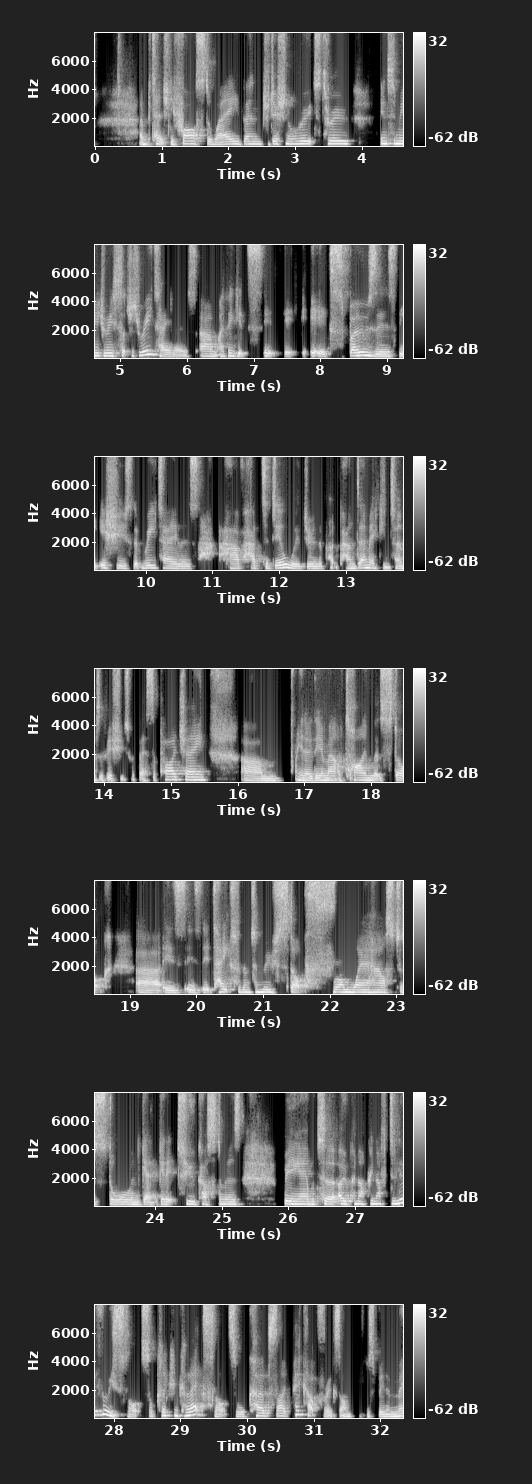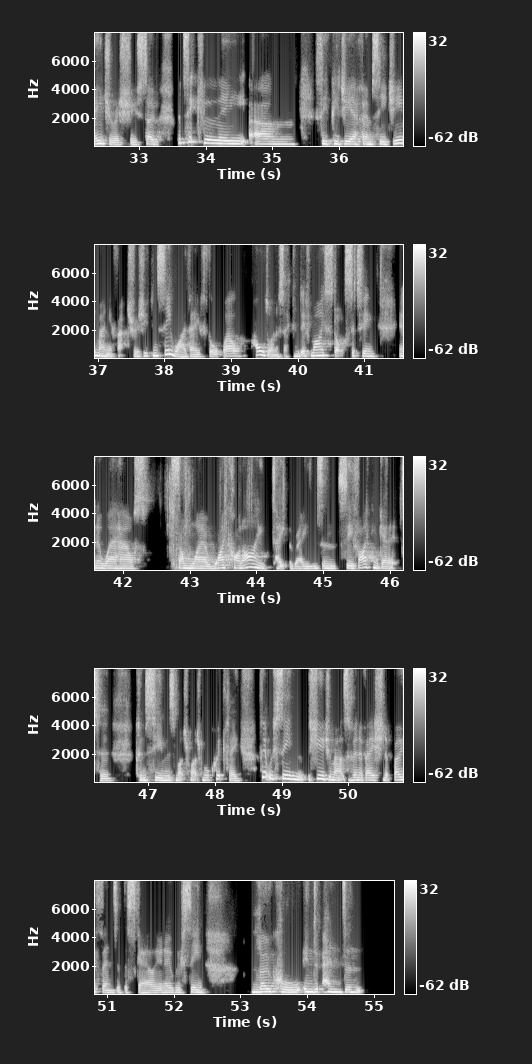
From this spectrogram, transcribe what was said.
and potentially faster way than traditional routes through intermediaries such as retailers. Um, I think it's it, it, it, exposes the issues that retailers have had to deal with during the pandemic in terms of issues with their supply chain, um, you know the amount of time that stock uh, is is it takes for them to move stock from warehouse to store and get get it to customers. Being able to open up enough delivery slots or click and collect slots or curbside pickup for example has been a major issue. So particularly um, cpg fmcg manufacturers you can see why they've thought well hold on a second. If my stock's sitting in a warehouse somewhere, why can't I take the reins and see if I can get it to consumers much, much more quickly? I think we've seen huge amounts of innovation at both ends of the scale. You know, we've seen local independent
